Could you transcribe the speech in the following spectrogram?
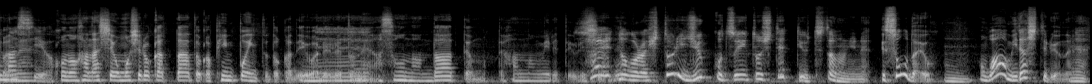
かね。この話面白かったとかピンポイントとかで言われるとね。ねあそうなんだって思って反応見れて嬉しいね、いだから一人10個ツイートしてって言ってたのにね。えそうだよ、ん。輪を乱してるよね。ね。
